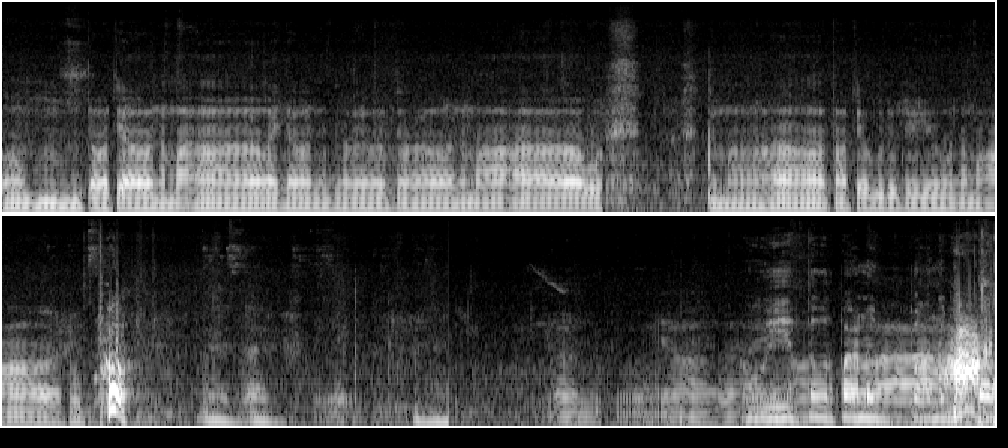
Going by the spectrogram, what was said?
ओम तो त्या नमा नमा नमा तो त्या गुरुदेव नमा येतावर पानं पानं भेटतात.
